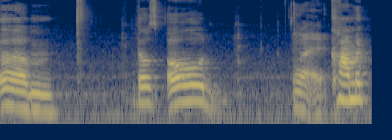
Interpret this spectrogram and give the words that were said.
um those old what? comic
